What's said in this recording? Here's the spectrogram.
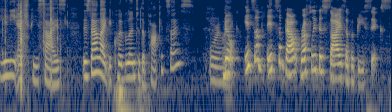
mini HP size, is that like equivalent to the pocket size, or like? No, it's a it's about roughly the size of a B6.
